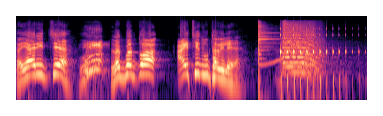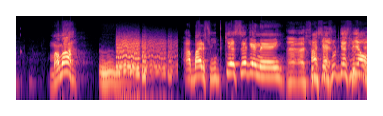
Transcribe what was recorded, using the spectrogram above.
તૈયારી જ છે. લગભગ તો આઈથી જ ઉઠાવી લે. મામા! આ બાર સુટકેસ છે કે નહીં? સુટકેસ લઈ આવો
